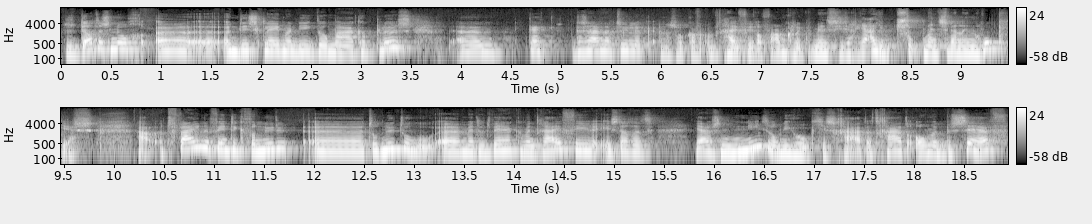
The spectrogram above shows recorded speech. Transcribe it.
Dus dat is nog uh, een disclaimer die ik wil maken. Plus, um, kijk, er zijn natuurlijk, en dat is ook bedrijf weer afhankelijk, mensen die zeggen: ja, je stopt mensen wel in hokjes. Nou, het fijne vind ik van nu uh, tot nu toe uh, met het werken met drijfveren is dat het juist niet om die hoekjes gaat. Het gaat om het besef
